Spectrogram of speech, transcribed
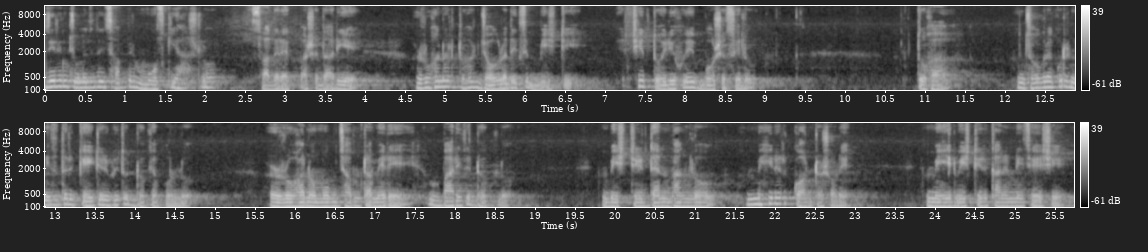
জেরিন চলে যেতেই সাব্বির মুচকি হাসলো সাদের এক পাশে দাঁড়িয়ে রোহানার তোহার ঝগড়া দেখছে বৃষ্টি সে তৈরি হয়ে বসেছিল। তোহা ঝগড়া করে নিজেদের গেটের ভিতর ঢুকে পড়ল। রোহানও মুখ ঝামটা মেরে বাড়িতে ঢুকল। বৃষ্টির ধ্যান ভাঙল মিহিরের কণ্ঠস্বরে। মিহির বৃষ্টির কানের নিচে এসে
